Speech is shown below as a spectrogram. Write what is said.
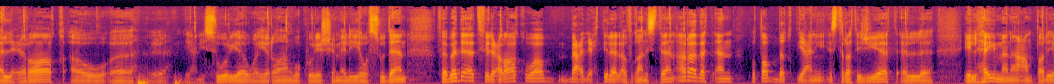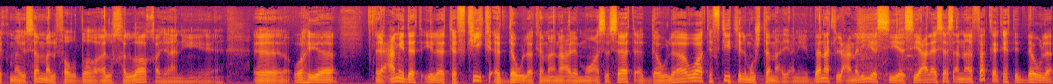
العراق أو آه، آه، يعني سوريا وإيران وكوريا الشمالية والسودان. فبدأت في العراق وبعد احتلال أفغانستان أرادت أن تطبق يعني استراتيجيات ال- الهيمنة عن طريق ما يسمى الفوضى الخلاقة يعني آه، وهي عمدت إلى تفكيك الدولة كما نعلم مؤسسات الدولة وتفتيت المجتمع يعني. بنت العملية السياسية على أساس أنها فككت الدولة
